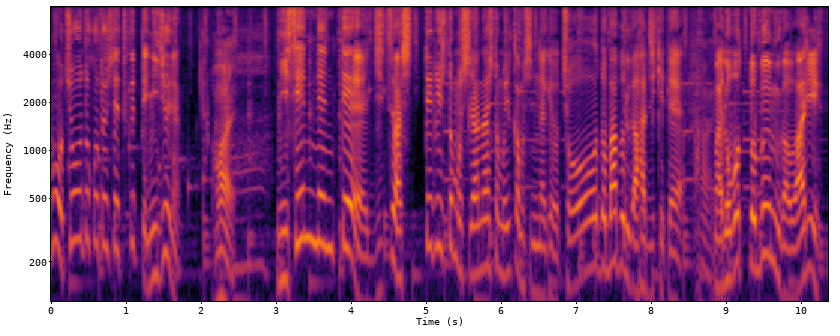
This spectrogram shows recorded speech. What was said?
もうちょうど今年で作って20年。はい2000年って実は知ってる人も知らない人もいるかもしれないけどちょうどバブルが弾けて、はい。まあ、ロボットブームが終わり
